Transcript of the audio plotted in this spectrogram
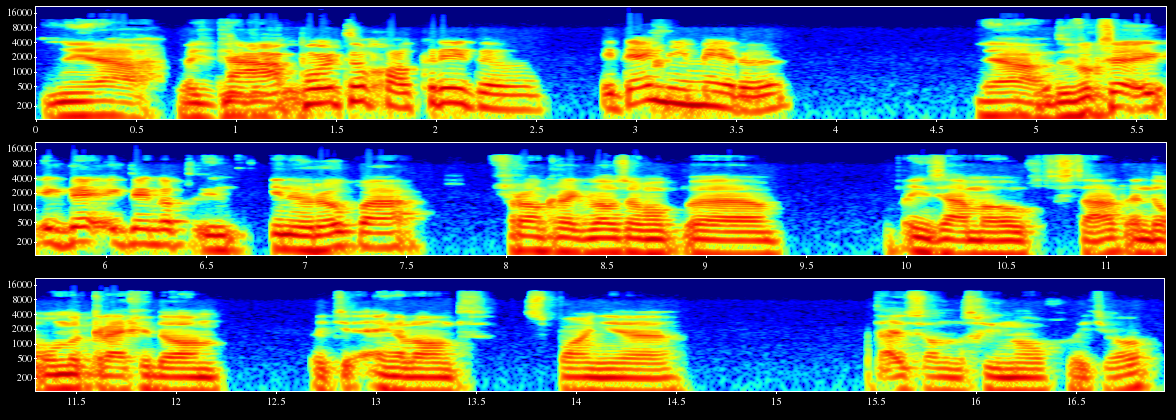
Ja, weet je. Ja, dat- Portugal, credo. Ik denk niet meer, hoor. Ja, dus wat ik zei, ik, ik, denk, ik denk dat in, in Europa Frankrijk wel zo op, eh, op eenzame hoogte staat. En daaronder krijg je dan, weet je, Engeland, Spanje, Duitsland misschien nog, weet je wel.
